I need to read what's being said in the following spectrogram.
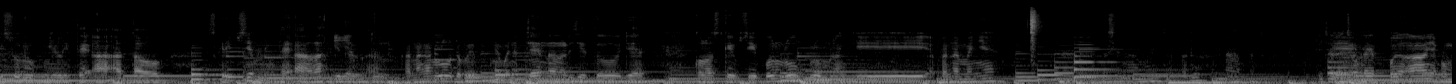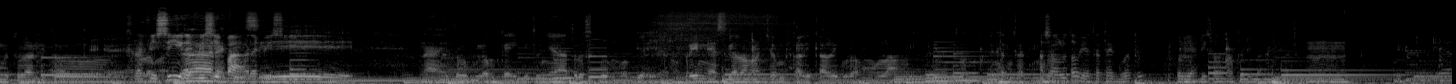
disuruh milih TA atau skripsi ya mending TA lah gitu Iya, kan betul. karena kan lu udah punya banyak channel di situ dan kalau skripsi pun lu belum lagi apa namanya apa sih namanya Dicoret-coret pe- ah, yang pembetulan itu. Segala revisi, macam. revisi, Ah, Pak, revisi. nah itu belum kayak gitunya terus belum lo biaya print ya segala macam berkali-kali berulang-ulang gitu. Yang cutting asal lu tahu ya teteh gua tuh kuliah di salah satu di Bandung hmm, itu dia.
